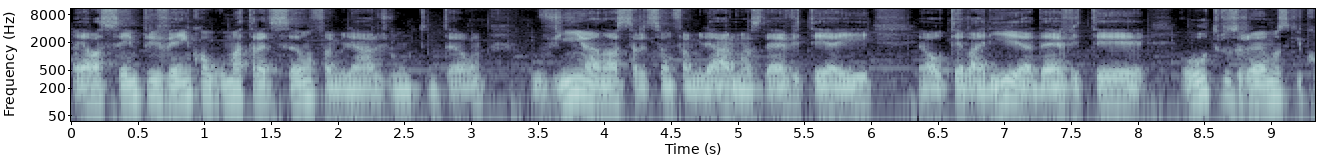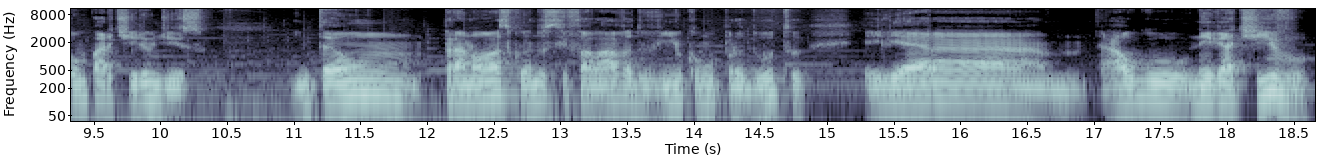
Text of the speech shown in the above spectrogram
ela sempre vem com alguma tradição familiar junto. Então, o vinho é a nossa tradição familiar, mas deve ter aí a hotelaria, deve ter outros ramos que compartilham disso. Então, para nós, quando se falava do vinho como produto, ele era algo negativo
